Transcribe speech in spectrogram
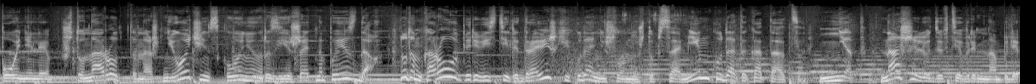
поняли, что народ-то наш не очень склонен разъезжать на поездах. Ну там корову перевести или дровишки куда не шло, ну чтоб самим куда-то кататься Нет, наши люди в те времена были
